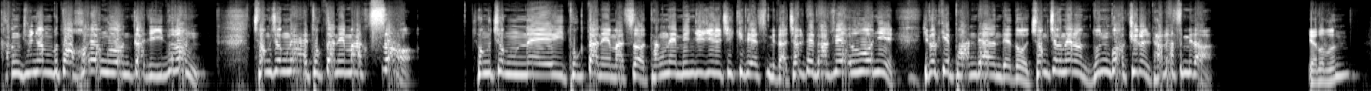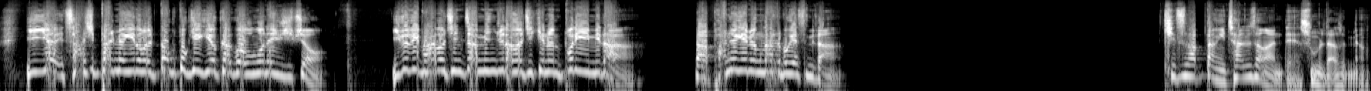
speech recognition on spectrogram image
강준현부터 허영 의원까지 이들은 정청래 독단에 맞서 정청래의 독단에 맞서 당내 민주주의를 지키려 했습니다. 절대 다수의 의원이 이렇게 반대하는데도 정청래는 눈과 귀를 닫았습니다. 여러분, 이 48명 이름을 똑똑히 기억하고 응원해 주십시오. 이들이 바로 진짜 민주당을 지키는 뿌리입니다. 자, 반역의 명단을 보겠습니다. 기습합당이 찬성한대 25명.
